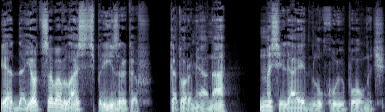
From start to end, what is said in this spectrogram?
и отдается во власть призраков, которыми она населяет глухую полночь.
